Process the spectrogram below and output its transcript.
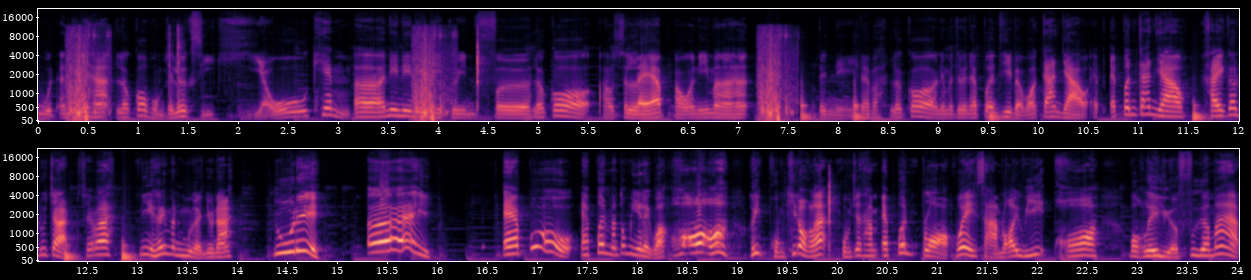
วูดอันนี้ฮะ แล้วก็ผมจะเลือกสีเขียวเข้ม เอ่อนี่นี่นี่นี่กรีนเฟอร์ แล้วก็เอาสแลบเอาอันนี้มาฮะเป็นอย่างนี้ได้ปะแล้วก็เนี่ยมันจะเป็นแอปเปิลที่แบบว่าก้านยาวแอปเปิลก้านยาว ใครก็รู้จักใช่ปะนี่เฮ้ยมันเหมือนอยู่นะ ดูดิ เอ้ย Apple Apple มันต้องมีอะไรวะ อ๋ออ๋อเฮ้ย ผมคิดออกแล้ว ผมจะทำ Apple ปลอกเว้ย300 วิพอ บอกเลยเหลือเฟือมาก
